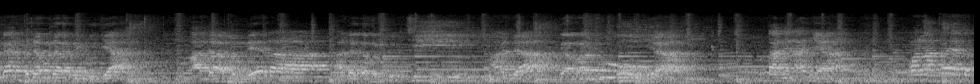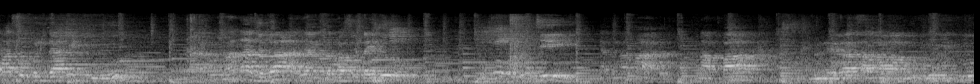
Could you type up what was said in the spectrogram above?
Perhatikan benda-benda berikut ya. Ada bendera, ada gambar kucing, ada gambar buku ya. Pertanyaannya, manakah yang termasuk benda hidup? Nah, mana coba yang termasuk benda hidup? Kucing. Ya, kenapa? Kenapa bendera sama buku itu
